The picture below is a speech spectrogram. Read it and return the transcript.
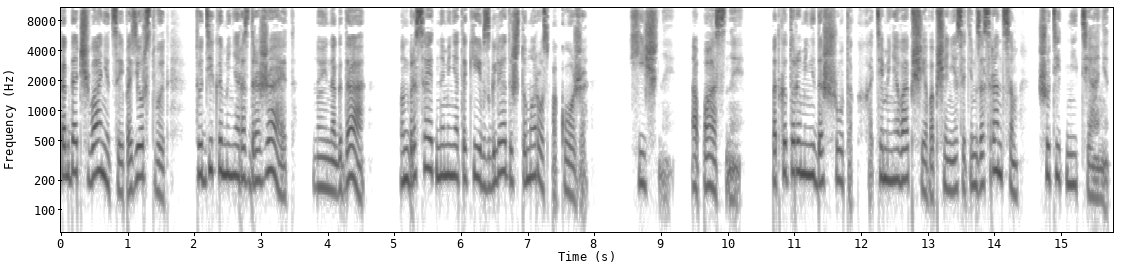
Когда чванится и позерствует, то дико меня раздражает, но иногда он бросает на меня такие взгляды, что мороз по коже. Хищные, опасные, под которыми не до шуток, хотя меня вообще в общении с этим засранцем шутить не тянет.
